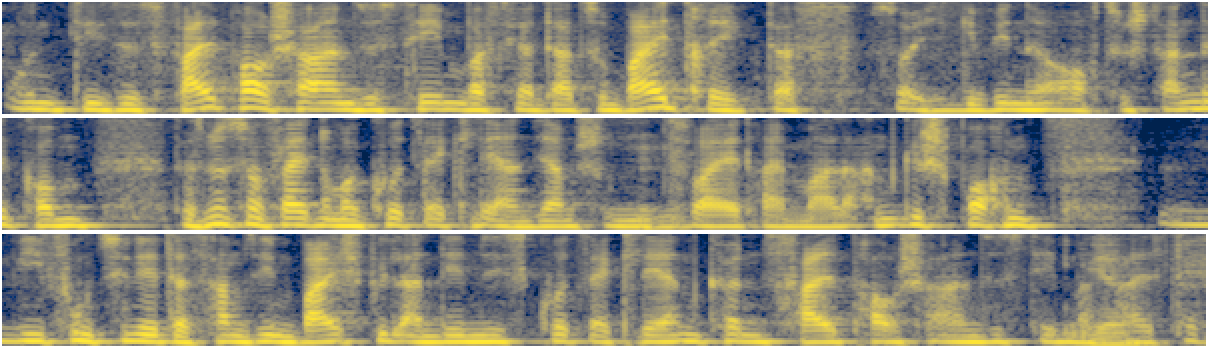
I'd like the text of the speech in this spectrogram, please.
Und dieses Fallpauschalensystem, was ja dazu beiträgt, dass solche Gewinne auch zustande kommen, das müssen wir vielleicht noch mal kurz erklären. Sie haben schon mhm. zwei, dreimal angesprochen. Wie funktioniert das? Haben Sie ein Beispiel, an dem Sie es kurz erklären können? Fallpauschalensystem, was ja. heißt das?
